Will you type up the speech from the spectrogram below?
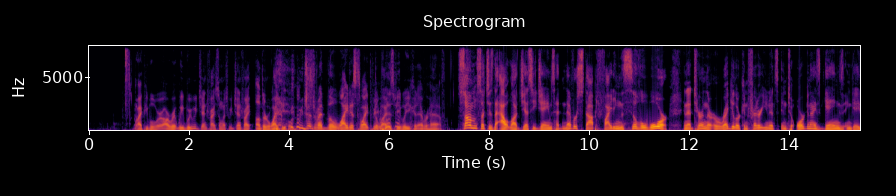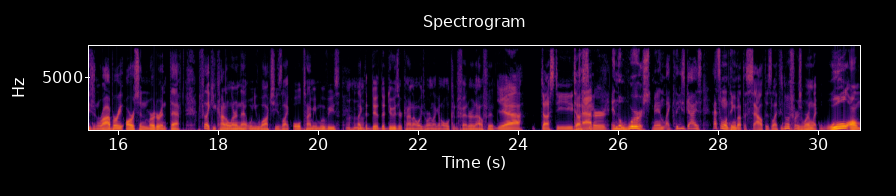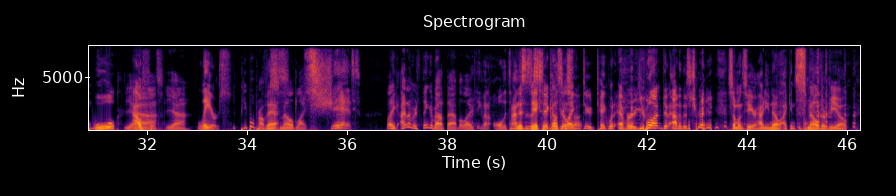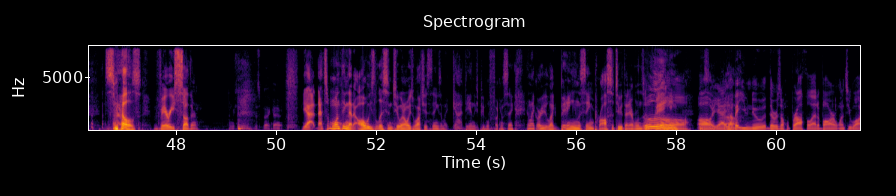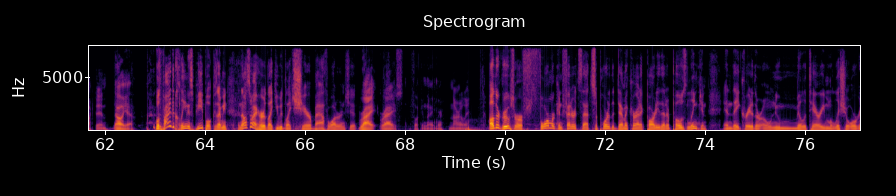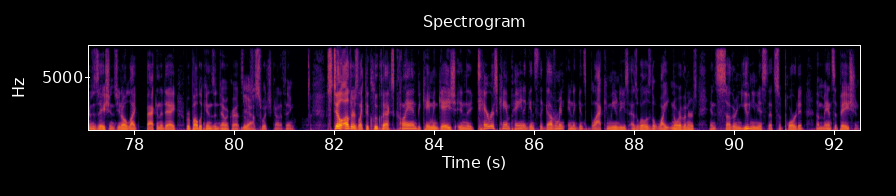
White people were already we we would gentrify so much we gentrify other white people, we gentrified the whitest white people the whitest people you could ever have. Some, such as the outlaw Jesse James, had never stopped fighting the Civil War and had turned their irregular Confederate units into organized gangs engaged in robbery, arson, murder, and theft. I feel like you kind of learn that when you watch these like old timey movies. Mhm. Like the du- the dudes are kind of always wearing like an old Confederate outfit. yeah, dusty, Dusty. tattered. And the worst, man, like these guys. That's the one thing about the South is like these motherfuckers wearing like wool on wool Yeah, outfits, Yeah, layers. people probably Vests. smelled like Shit. Like I don't ever think about that, but I like think about it all the time. this Their is a stick up. You're like, suck. dude, take whatever you want. Get out of this train. someone's here. How do you know? I can smell their bo. It smells very southern. Let me see this back out. Yeah, that's one thing that I always listen to and always watch these things. I'm like, God damn, these people fucking sing. And like, are you like banging the same prostitute that everyone's been banging? Oh, oh like, yeah. I bet you knew there was a brothel at a bar once you walked in. Oh yeah. Well, it's probably the cleanest people because I mean, and also I heard like you would like share bathwater and shit. Right, right. Just fucking nightmare. Gnarly. Other groups were former Confederates that supported the Democratic Party that opposed Lincoln, and they created their own new military militia organizations. You know, like back in the day, Republicans and Democrats, it Yeah. was a switch kind of thing. Still, others like the Ku Klux Klan became engaged in a terrorist campaign against the government and against black communities, as well as the white Northerners and Southern Unionists that supported emancipation.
